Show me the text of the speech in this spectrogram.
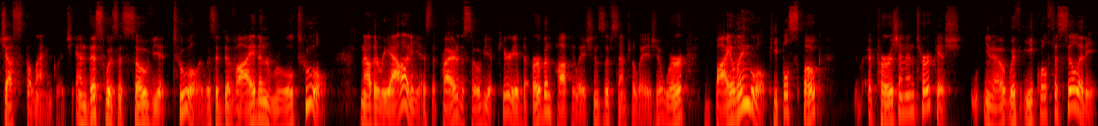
just the language, and this was a Soviet tool. It was a divide and rule tool. Now, the reality is that prior to the Soviet period, the urban populations of Central Asia were bilingual. People spoke Persian and Turkish, you know, with equal facility.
